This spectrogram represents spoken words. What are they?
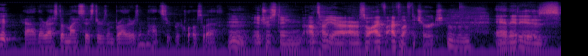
yeah, the rest of my sisters and brothers I'm not super close with. Hmm, interesting. I'll tell you. Uh, so I've I've left the church, Mm-hmm. and it is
